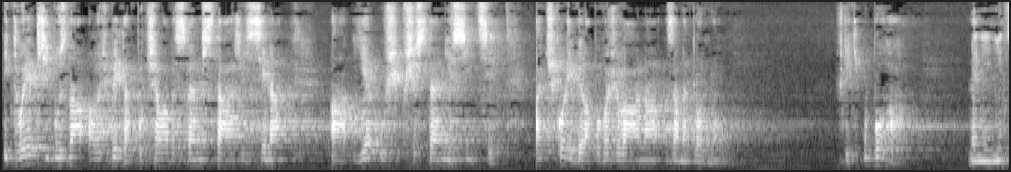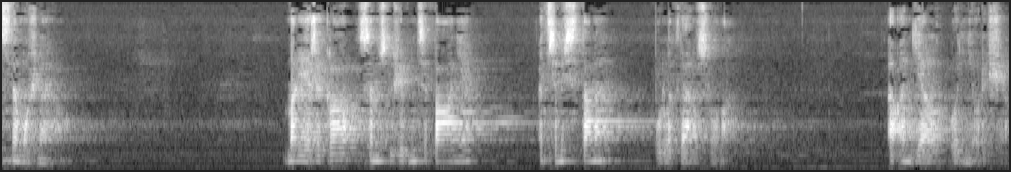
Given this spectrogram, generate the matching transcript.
I tvoje příbuzná Alžběta počala ve svém stáří syna a je už v šestém měsíci, ačkoliv byla považována za neplodnou. Vždyť u Boha není nic nemožného. Marie řekla, jsem služebnice páně, ať se mi stane podle tvého slova. A anděl od ní odešel.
